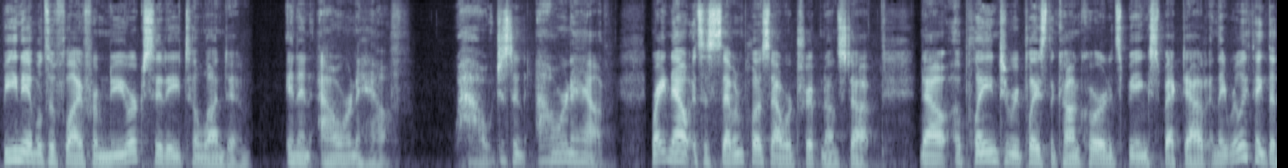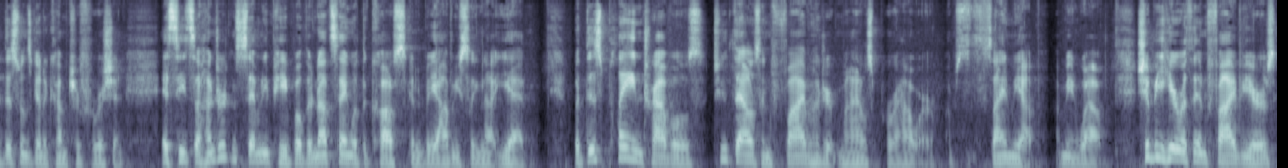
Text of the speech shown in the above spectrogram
being able to fly from New York City to London in an hour and a half. Wow, just an hour and a half. Right now, it's a seven plus hour trip nonstop. Now, a plane to replace the Concorde, it's being specced out, and they really think that this one's going to come to fruition. It seats 170 people. They're not saying what the cost is going to be, obviously not yet. But this plane travels 2,500 miles per hour. Sign me up. I mean, wow. Should be here within five years.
